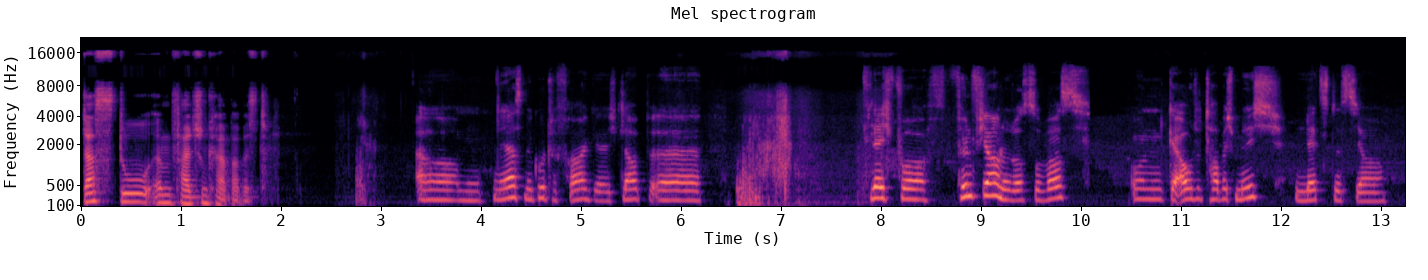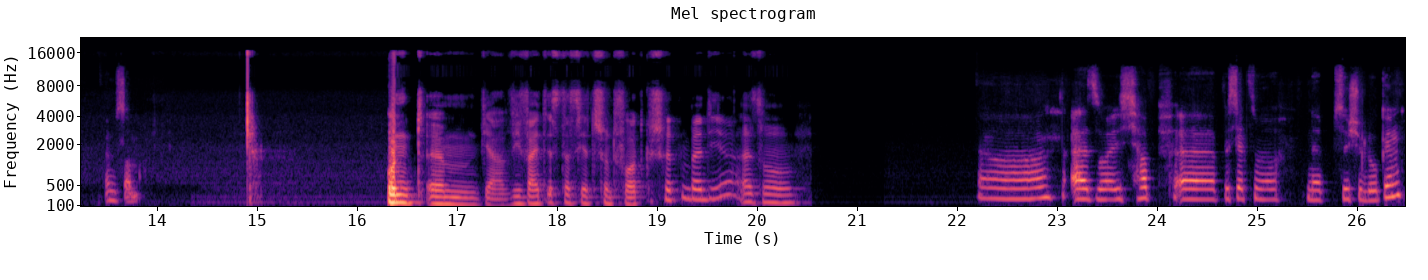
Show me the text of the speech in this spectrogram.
dass du im falschen Körper bist? Ähm, ja, ist eine gute Frage. Ich glaube, äh, vielleicht vor fünf Jahren oder sowas. Und geoutet habe ich mich letztes Jahr im Sommer. Und ähm, ja, wie weit ist das jetzt schon fortgeschritten bei dir? Also, Äh, also ich habe äh, bis jetzt nur eine Psychologin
